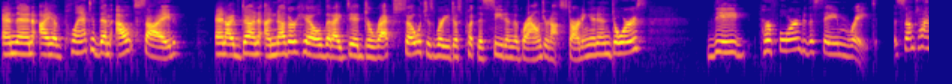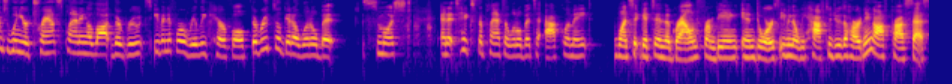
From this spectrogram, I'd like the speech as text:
and then I have planted them outside and I've done another hill that I did direct sow, which is where you just put the seed in the ground, you're not starting it indoors. They performed the same rate. Sometimes when you're transplanting a lot, the roots, even if we're really careful, the roots will get a little bit smushed and it takes the plant a little bit to acclimate once it gets in the ground from being indoors, even though we have to do the hardening off process.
